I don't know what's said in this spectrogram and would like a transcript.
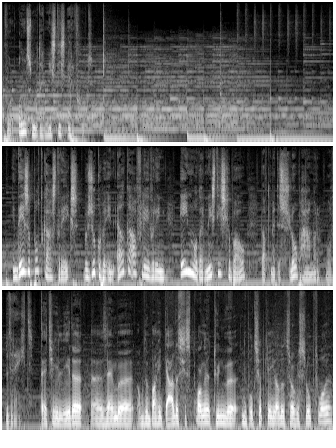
voor ons modernistisch erfgoed. In deze podcastreeks bezoeken we in elke aflevering één modernistisch gebouw dat met de sloophamer wordt bedreigd. Een tijdje geleden uh, zijn we op de barricades gesprongen toen we de boodschap kregen dat het zou gesloopt worden.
